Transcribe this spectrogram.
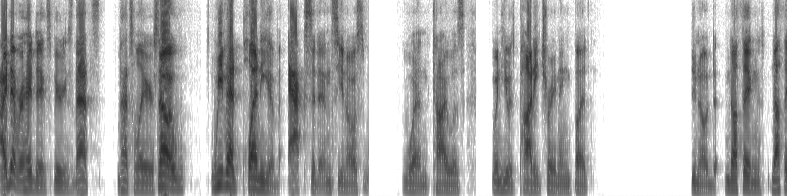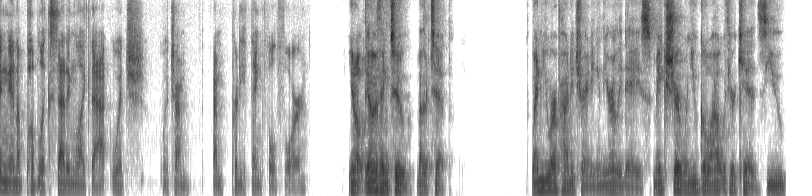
I never had to experience that's that's hilarious. Now we've had plenty of accidents, you know, when Kai was when he was potty training, but you know nothing nothing in a public setting like that which which i'm i'm pretty thankful for you know the other thing too another tip when you are potty training in the early days make sure when you go out with your kids you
